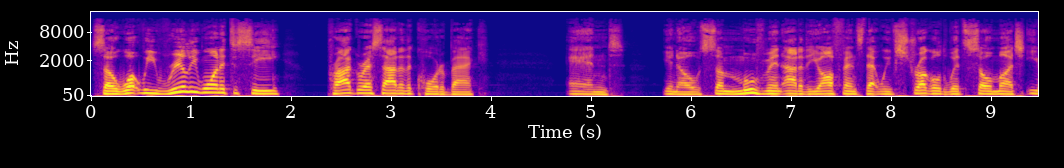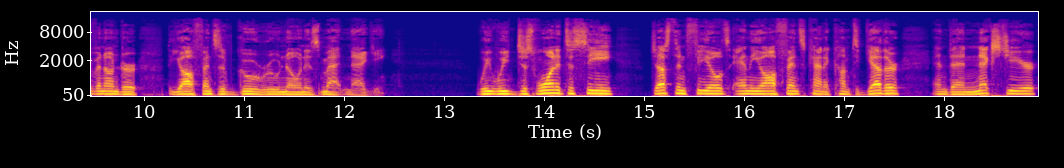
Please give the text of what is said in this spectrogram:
So what we really wanted to see progress out of the quarterback and you know, some movement out of the offense that we've struggled with so much, even under the offensive guru known as Matt Nagy. We we just wanted to see Justin Fields and the offense kind of come together, and then next year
